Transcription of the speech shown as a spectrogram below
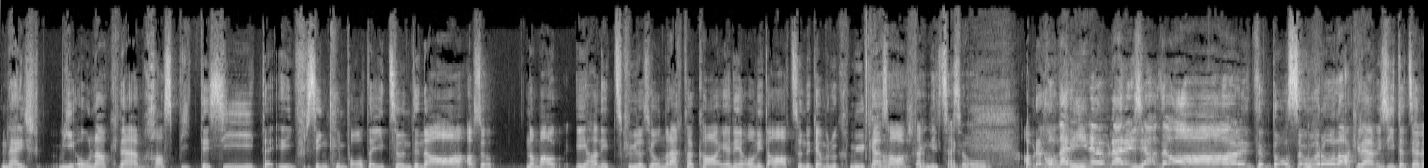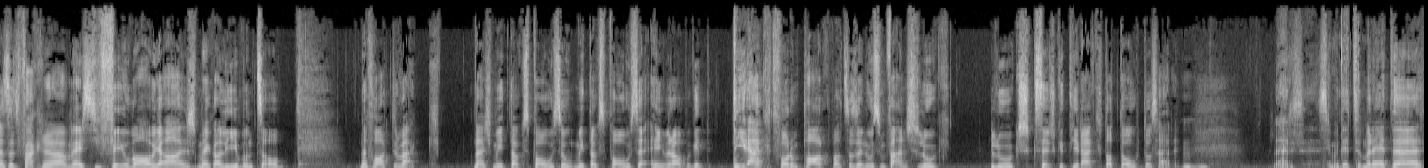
Und dann ist, wie unangenehm kann es bitte sein, ich versinke im Boden, ich zünde ihn an, also, nochmal, ich habe nicht das Gefühl, dass ich Unrecht hatte, ich habe auch nicht angezündet, ich habe mir wirklich Mühe gegeben, Ja, anständig zu sagen. so. Aber dann kommt er rein und dann ist ja so, ah, oh, zum draussen hure unangenehme Situation, dann sagt er, ja, merci vielmal, ja, ist mega lieb und so. Dann fährt er weg. Dann ist Mittagspause und Mittagspause haben wir aber direkt vor dem Parkplatz. Also wenn du aus dem Fenster schau, schaust, siehst du direkt an die Autos her. Dann sind wir dort am Reden,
